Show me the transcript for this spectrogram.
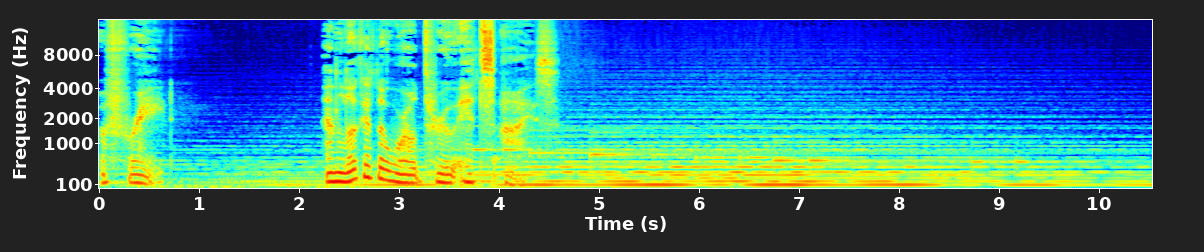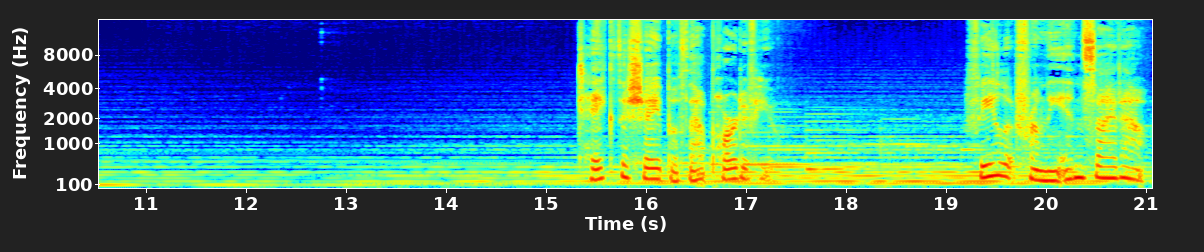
afraid and look at the world through its eyes. Take the shape of that part of you. Feel it from the inside out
